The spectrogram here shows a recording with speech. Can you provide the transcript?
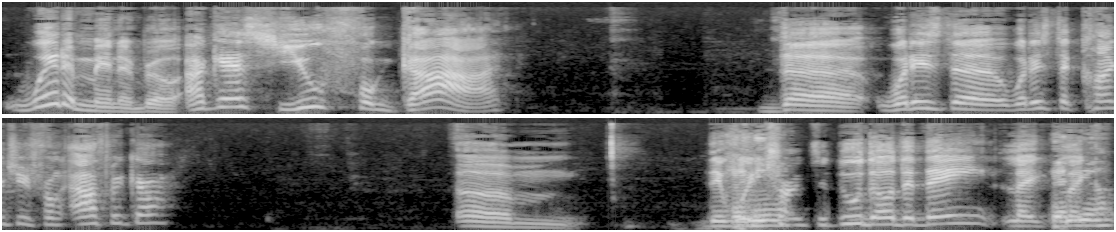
Wait a minute, bro. I guess you forgot the what is the what is the country from Africa? Um, they were trying to do the other day, like like Kenya?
